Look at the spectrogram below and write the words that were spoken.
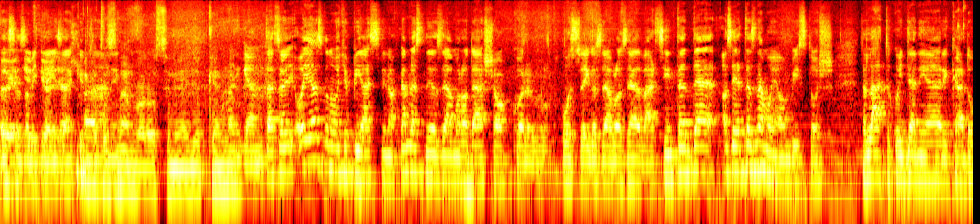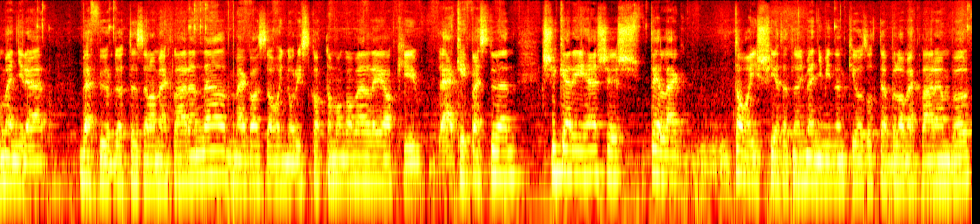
ez az, amit nehéz elképzelni. hát ez nem valószínű egyébként meg. Igen, tehát hogy, hogy azt gondolom, hogy a Piastrinak nem lesz az elmaradása, akkor hozza igazából az elvárt szintet, de azért ez nem olyan biztos. Tehát láttuk, hogy Daniel Ricardo mennyire befürdött ezzel a McLarennel, meg azzal, hogy Norris kapta maga mellé, aki elképesztően sikeréhes, és tényleg tavaly is hihetetlen, hogy mennyi mindent kihozott ebből a McLarenből.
